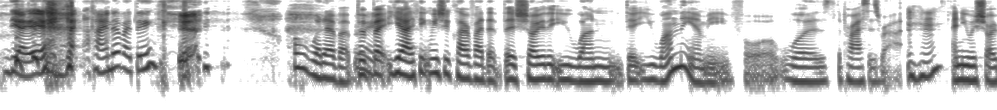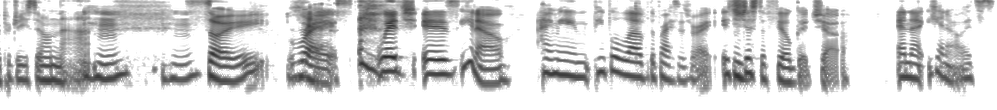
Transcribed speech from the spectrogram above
yeah, yeah, yeah. kind of i think or whatever. But Right. but yeah, I think we should clarify that the show that you won that you won the Emmy for was The Price is Right, Mm-hmm. and you were show producer on that. So right yes. which is you know i mean people love the price is right it's just a feel good show and uh, you know it's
